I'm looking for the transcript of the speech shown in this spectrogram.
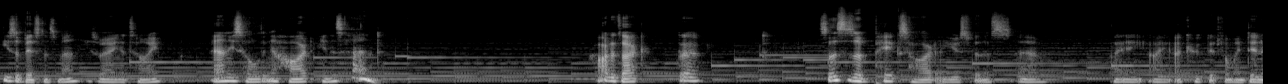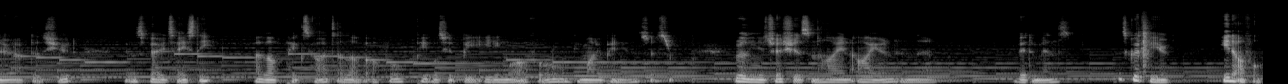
He's a businessman, he's wearing a tie, and he's holding a heart in his hand. Heart attack. There. So this is a pig's heart I used for this. Um, I, I, I cooked it for my dinner after the shoot. It was very tasty. I love pig's heart, I love offal. People should be eating more offal, in my opinion. It's just really nutritious and high in iron and uh, vitamins. It's good for you. Eat offal.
